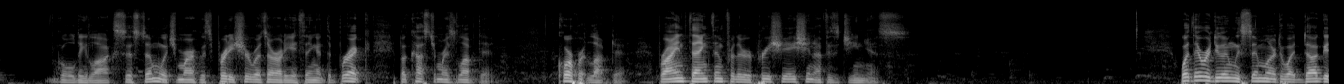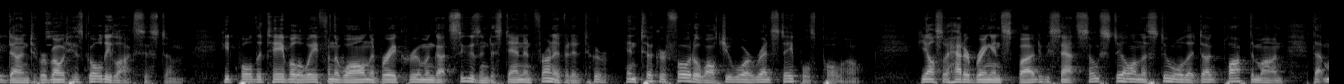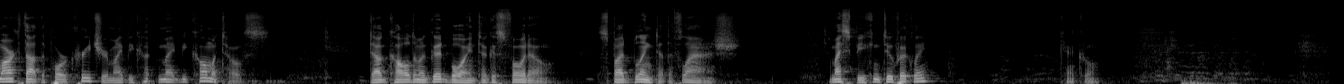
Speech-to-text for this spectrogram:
Goldilocks system, which Mark was pretty sure was already a thing at the Brick, but customers loved it. Corporate loved it. Brian thanked them for their appreciation of his genius. What they were doing was similar to what Doug had done to promote his Goldilocks system. He'd pulled the table away from the wall in the break room and got Susan to stand in front of it and took her, and took her photo while she wore a red Staples polo. He also had her bring in Spud, who sat so still on the stool that Doug plopped him on that Mark thought the poor creature might be, might be comatose. Doug called him a good boy and took his photo. Spud blinked at the flash. Am I speaking too quickly? Okay, cool.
